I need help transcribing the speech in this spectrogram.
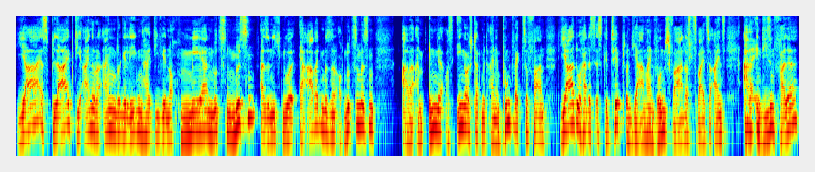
Ja, es bleibt die eine oder andere Gelegenheit, die wir noch mehr nutzen müssen. Also nicht nur erarbeiten müssen, sondern auch nutzen müssen. Aber am Ende aus Ingolstadt mit einem Punkt wegzufahren, ja, du hattest es getippt und ja, mein Wunsch war das 2 zu 1. Aber in diesem Falle,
